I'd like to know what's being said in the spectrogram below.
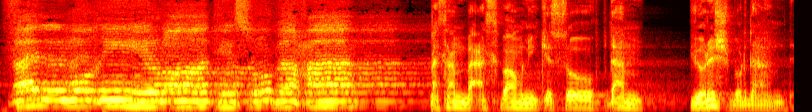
فالمغیرات صبحا. قسم به اسبانی که صبح دم یورش بردند.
